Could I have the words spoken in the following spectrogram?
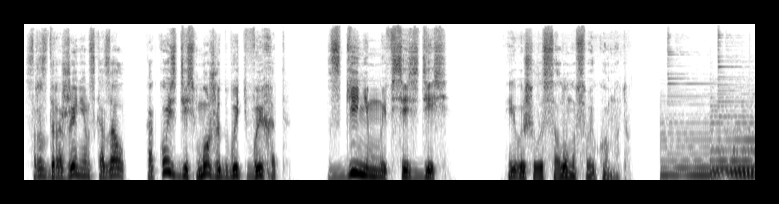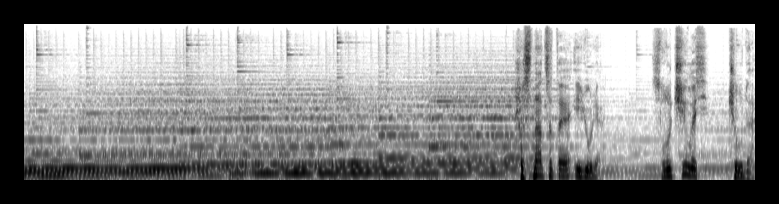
с раздражением сказал, «Какой здесь может быть выход? Сгинем мы все здесь!» И вышел из салона в свою комнату. 16 июля. Случилось чудо.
